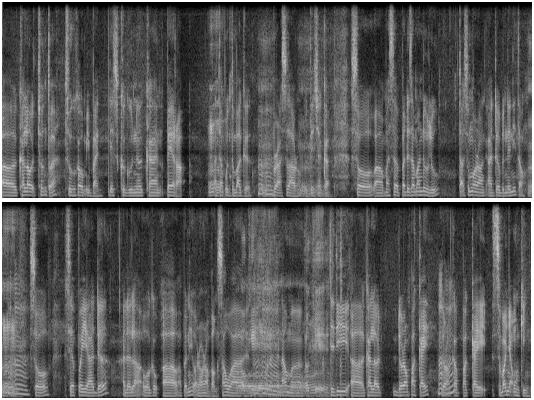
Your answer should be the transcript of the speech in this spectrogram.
uh, Kalau contoh eh Suku kaum Iban Dia suka gunakan perak mm-hmm. Ataupun tembaga mm-hmm. Brass lah orang putih mm-hmm. cakap So uh, Masa pada zaman dulu tak semua orang ada benda ni tau. Mm-hmm. So siapa yang ada adalah warga uh, apa ni orang-orang bangsawan, okay. nama. Okey. Jadi uh, kalau diorang pakai, mm-hmm. diorang akan pakai sebanyak mungkin.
